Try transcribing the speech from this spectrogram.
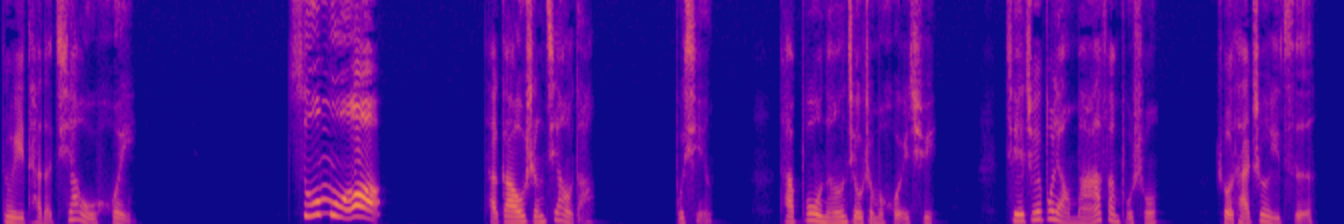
对他的教诲。祖母，他高声叫道：“不行，他不能就这么回去，解决不了麻烦不说。”若他这一次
